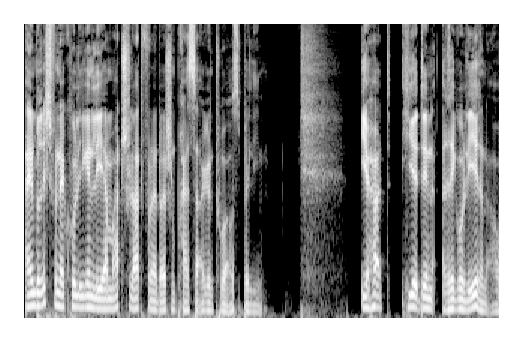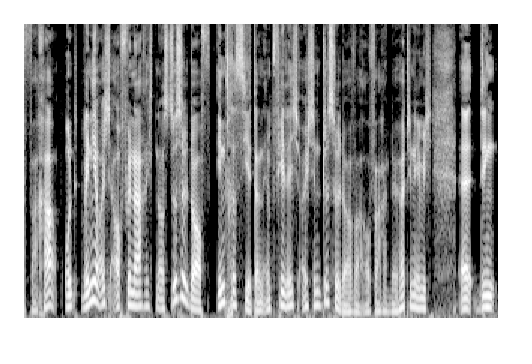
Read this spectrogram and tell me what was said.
Ein Bericht von der Kollegin Lea Matschulatt von der Deutschen Presseagentur aus Berlin. Ihr hört hier den regulären Aufwacher. Und wenn ihr euch auch für Nachrichten aus Düsseldorf interessiert, dann empfehle ich euch den Düsseldorfer Aufwacher. Da hört ihr nämlich äh, den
